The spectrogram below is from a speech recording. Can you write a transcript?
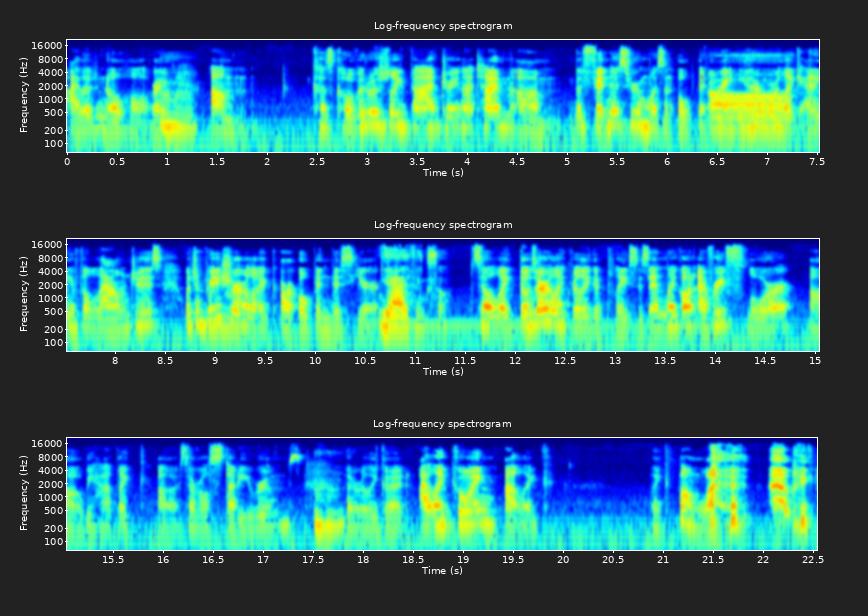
I lived in O Hall, right? Um, because COVID was really bad during that time. Um, the fitness room wasn't open, right? Neither were like any of the lounges, which I'm pretty sure like are open this year. Yeah, I think so. So like those are like really good places, and like on every floor, uh, we had like uh, several study rooms. that are really good. I like going at like like 傍晚, like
